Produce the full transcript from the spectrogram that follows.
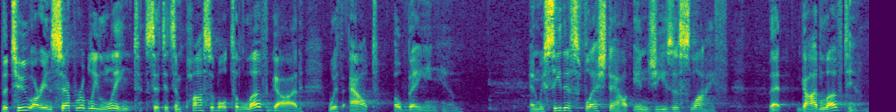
The two are inseparably linked since it's impossible to love God without obeying him. And we see this fleshed out in Jesus' life that God loved him,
